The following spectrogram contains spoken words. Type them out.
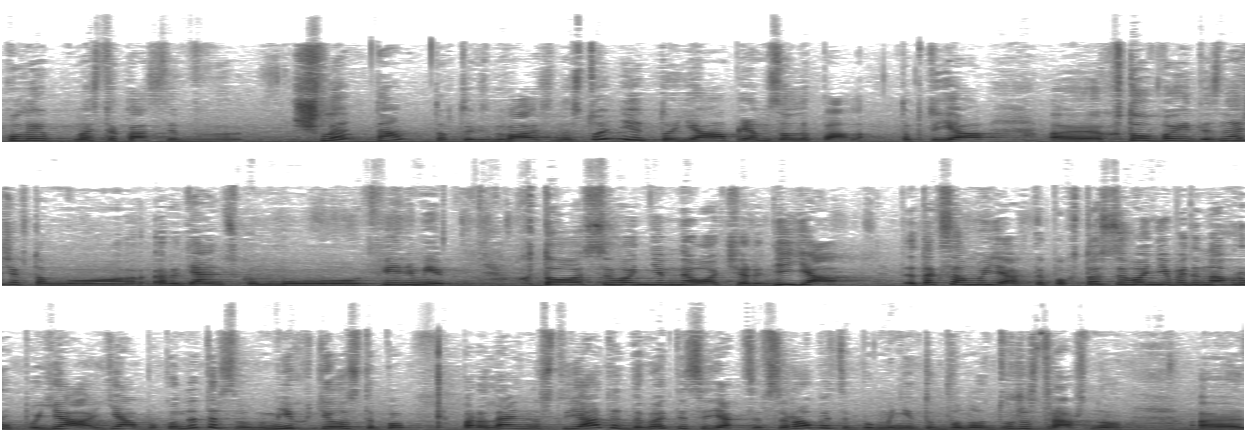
коли майстер-класи йшли, там, тобто відбувалися на студії, то я прям залипала. Тобто я е, хто вийде, знаєш, в тому радянському фільмі, хто сьогодні в не очереді? Я. Так само як, типу, хто сьогодні вийде на групу? Я, я бо кондитерство, бо мені хотілося типу, паралельно стояти, дивитися, як це все робиться, бо мені тут воно дуже страшно е,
